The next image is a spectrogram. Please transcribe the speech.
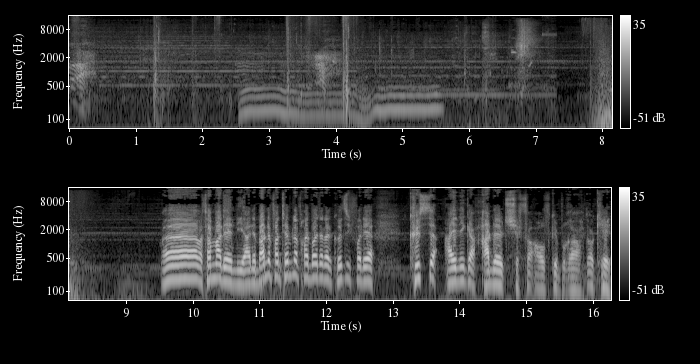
Äh, was haben wir denn hier? Eine Bande von Templerfreibeutern hat kürzlich vor der Küste einige Handelsschiffe aufgebracht. Okay.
